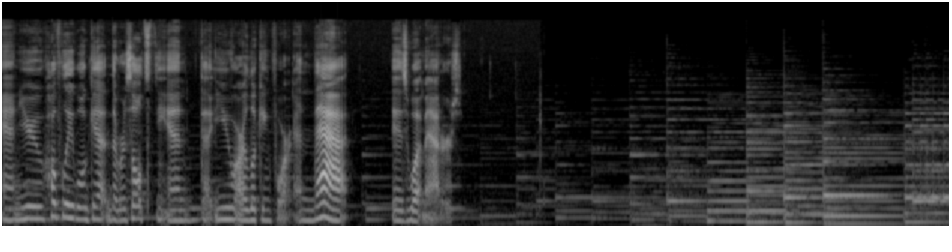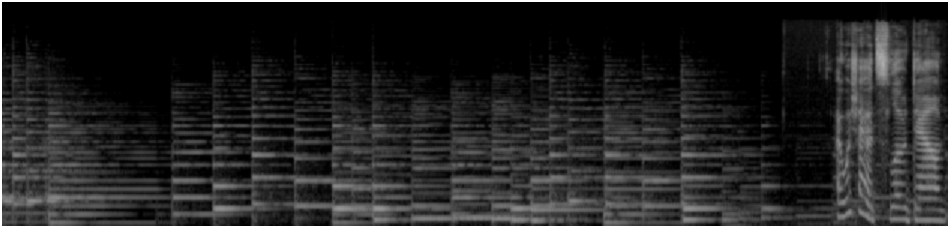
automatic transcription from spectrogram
and you hopefully will get the results at the end that you are looking for. And that is what matters. Had slowed down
